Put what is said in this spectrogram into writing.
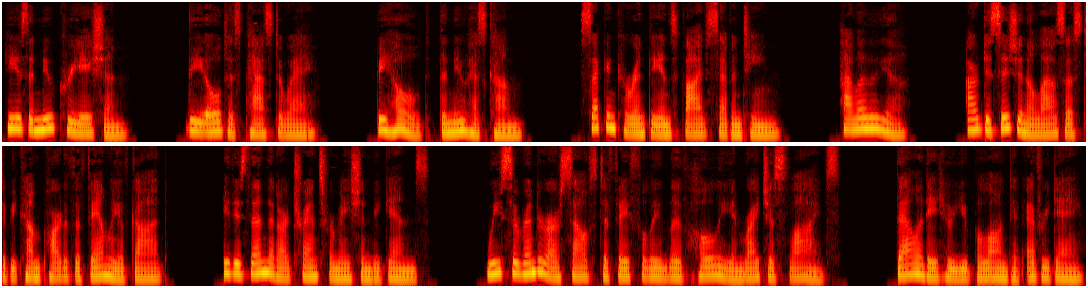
he is a new creation. The old has passed away. Behold, the new has come. 2 Corinthians 5:17. Hallelujah. Our decision allows us to become part of the family of God. It is then that our transformation begins. We surrender ourselves to faithfully live holy and righteous lives. Validate who you belong to every day.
